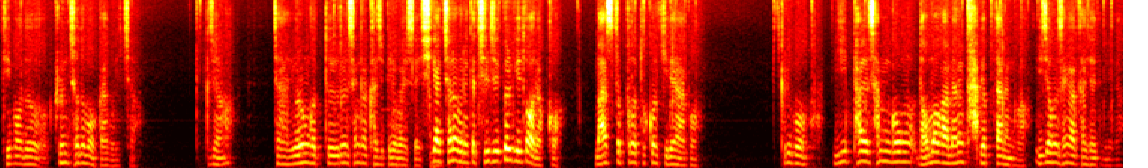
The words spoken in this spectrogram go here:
디모드 근처도 못 가고 있죠. 그죠? 자, 이런 것들을 생각하실 필요가 있어요. 식약처는 그러니까 질질 끌기도 어렵고 마스터 프로토콜 기대하고 그리고 2830 넘어가면 가볍다는 거. 이 점을 생각하셔야 됩니다.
